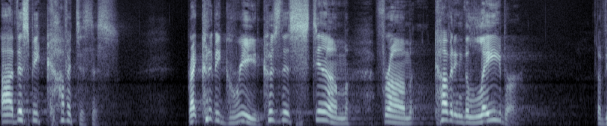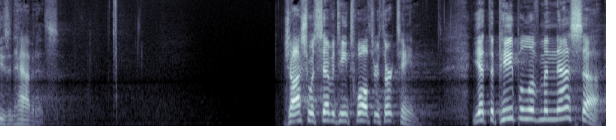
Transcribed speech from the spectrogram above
uh, this be covetousness? Right? Could it be greed? Could this stem from coveting the labor of these inhabitants? Joshua 17, 12 through 13. Yet the people of Manasseh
